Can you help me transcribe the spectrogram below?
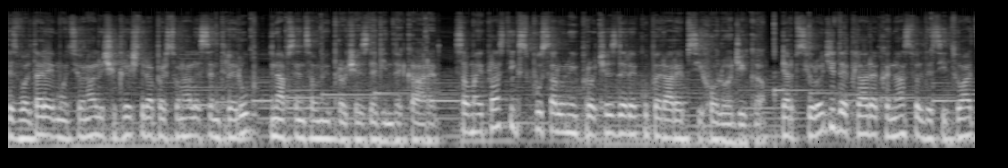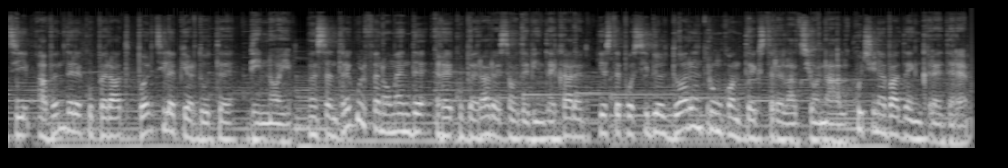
Dezvoltarea emoțională și creșterea personală se întrerup în absența unui proces de vindecare, sau mai plastic spus al unui proces de recuperare psihologică. Iar psihologii declară că în astfel de situații avem de recuperat părțile pierdute din noi. Însă întregul fenomen de recuperare sau de vindecare este posibil doar într-un context relațional, cu cineva de încredere.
